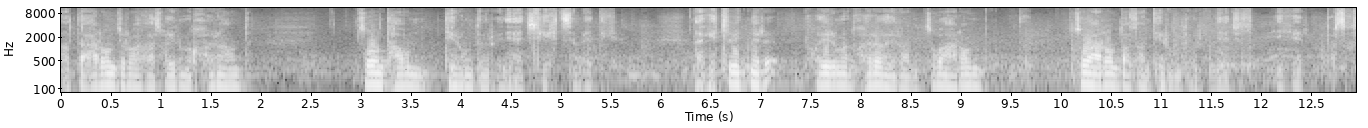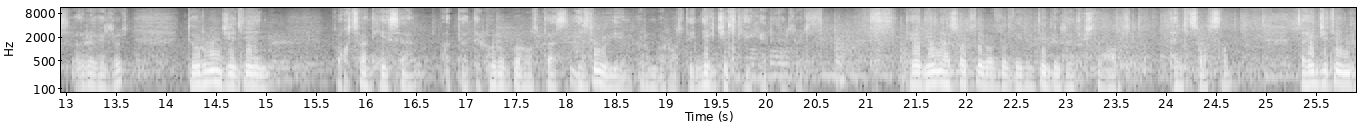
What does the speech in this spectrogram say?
одоо 16-аас 2020 онд 105 тэрбум төгрөгийн ажил хийгдсэн байдаг. А гэтэл бид нэр 2022 онд 110 117 тэрбум төгрөгийн ажил хийхээр тусгасан. Өөрөөр хэлбэл 4 жилийн хугацаанд хийсэн одоо тэр хөрөнгө оруулалтаас илүү юм хөрөнгө оруулалтыг нэг жил хийхээр төлөвлөлөө. Тэгээд энэ асуудлыг бол иргэдийн төлөөлөгчдийн оролт танилцуулсан. За энэ жилийн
